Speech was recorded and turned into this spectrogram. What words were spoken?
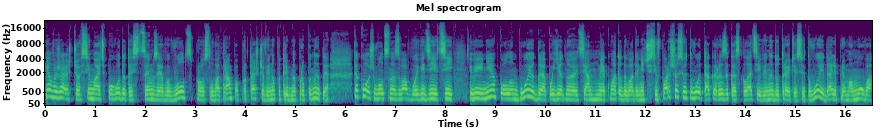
я вважаю, що всі мають погодитись з цим. Заявив Волц про слова Трампа про те, що війну потрібно припинити. Також Волц назвав бойові дії в цій війні полем бою, де поєднуються як методи ведення часів Першої світової, так і ризики ескалації війни до третьої світової. І Далі пряма мова.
